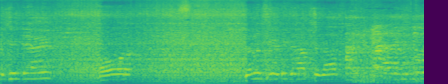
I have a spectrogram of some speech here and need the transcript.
तशरीफ़ ले आए और जनरल सेक्रेटरी जनाब शहजाद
